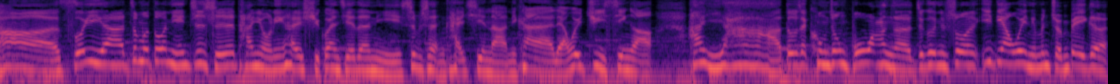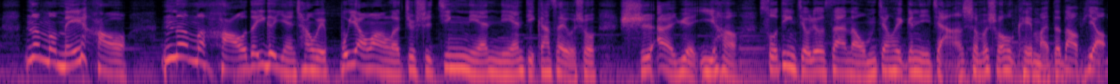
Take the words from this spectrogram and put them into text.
啊，所以啊，这么多年支持谭咏麟还有许冠杰的你，是不是很开心呢、你看两位巨星啊，哎呀，都在空中不忘啊，就跟你说一定要为你们准备一个那么美好、那么好的一个演唱会，不要忘了，就是今年年底，刚才有说十二月一号锁定九六三呢，我们将会跟你讲什么时候可以买得到票。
